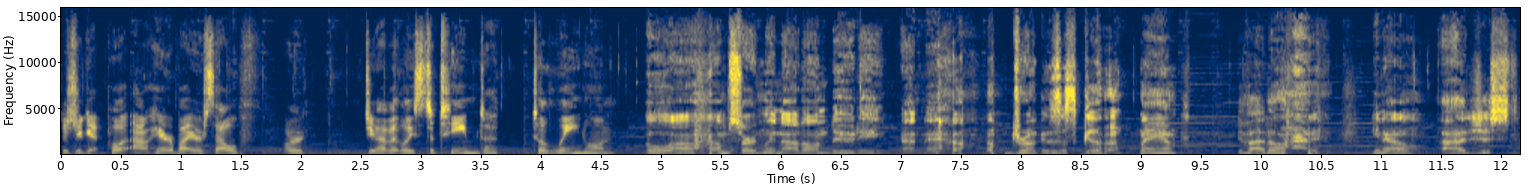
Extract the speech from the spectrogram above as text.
Did you get put out here by yourself? Or do you have at least a team to, to lean on? Oh, uh, I'm certainly not on duty right now. I'm drunk as a skunk, ma'am. If I don't, you know, I just,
